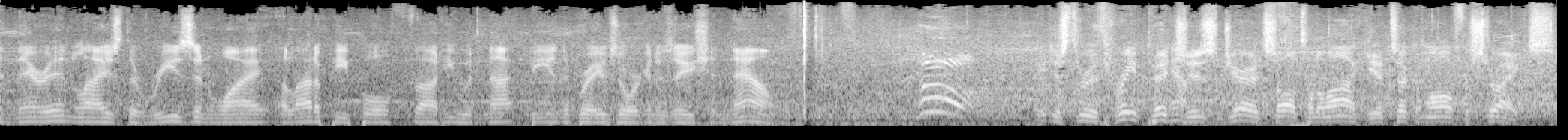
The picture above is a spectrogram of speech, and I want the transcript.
And therein lies the reason why a lot of people thought he would not be in the Braves organization now. He just threw three pitches. Yeah. Jarrod Saltalamacchia took them all for strikes.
